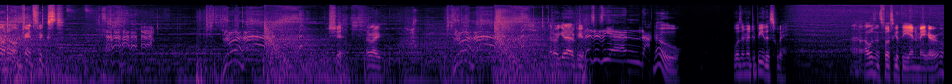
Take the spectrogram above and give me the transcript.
Oh no, I'm transfixed. Oh, shit. How do I... How do I get out of here? This is the end! No! It wasn't meant to be this way. Uh, I wasn't supposed to get the anime arrow.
